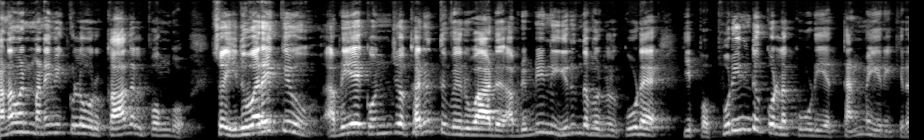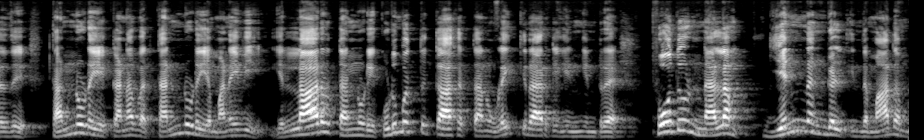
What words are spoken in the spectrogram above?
கணவன் மனைவிக்குள்ள ஒரு காதல் பொங்கும். ஸோ இதுவரைக்கும் அப்படியே கொஞ்சம் கருத்து வேறுபாடு அப்படி இப்படின்னு இருந்தவர்கள் கூட இப்போ புரிந்து கொள்ளக்கூடிய தன்மை இருக்கிறது. தன்னுடைய கணவர் தன்னுடைய மனைவி எல்லாரும் தன்னுடைய குடும்பத்துக்காகத்தான் உழைக்கிறார்கள் என்கின்ற பொது நலம் எண்ணங்கள் இந்த மாதம்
